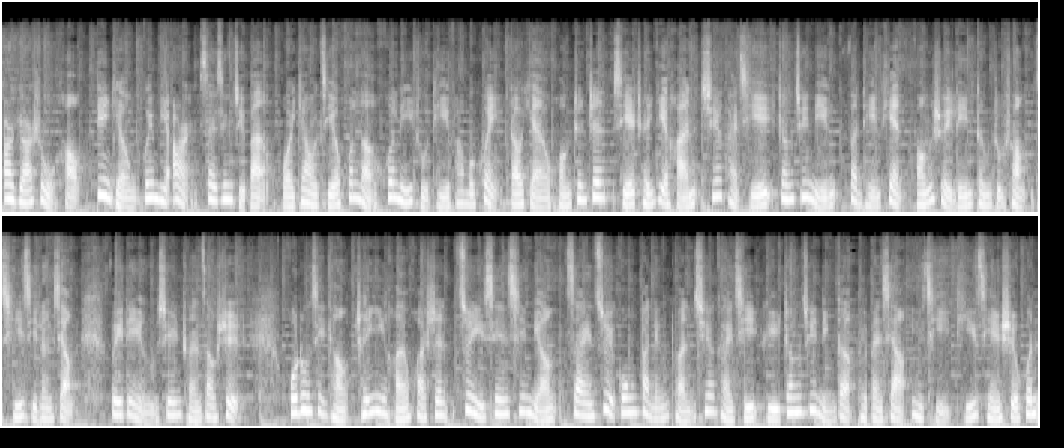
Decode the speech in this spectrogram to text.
二月二十五号，电影《闺蜜二》在京举办“我要结婚了”婚礼主题发布会，导演黄真真携陈意涵、薛凯琪、张钧甯、范甜甜、王水林等主创齐齐亮相，为电影宣传造势。活动现场，陈意涵化身最先新娘，在最宫伴娘团薛凯琪与张钧甯的陪伴下，一起提前试婚。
